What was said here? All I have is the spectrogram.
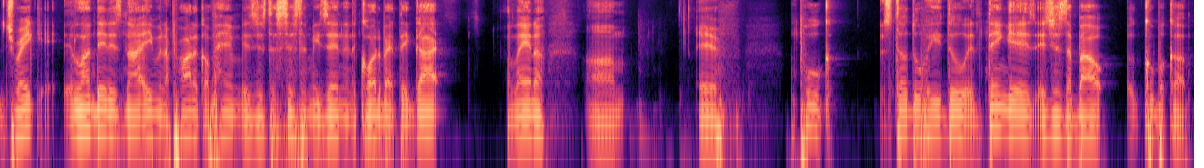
Drake London is not even a product of him. It's just the system he's in and the quarterback they got. Atlanta. Um, if Pook still do what he do, the thing is, it's just about Cooper Kupp.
